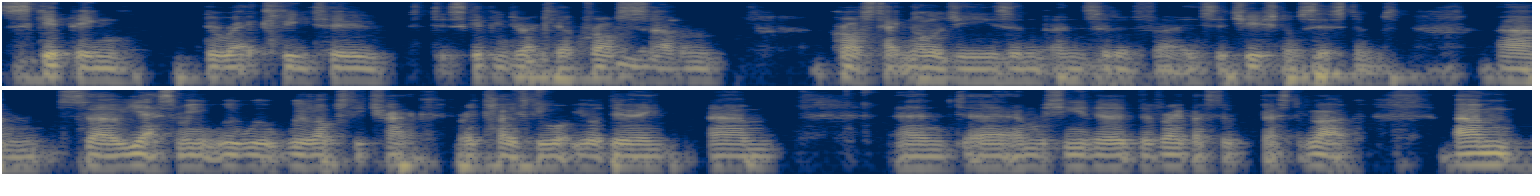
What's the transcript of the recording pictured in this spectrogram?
skipping directly to, to skipping directly across mm. um, across technologies and, and sort of uh, institutional systems. Um, so yes, I mean, we, will we'll obviously track very closely what you're doing um, and uh, I'm wishing you the, the very best of best of luck. Um,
